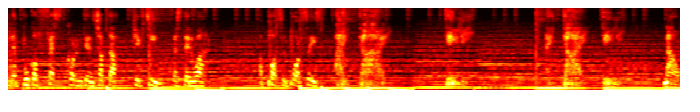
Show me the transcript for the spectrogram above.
in the book of First Corinthians chapter 15, verse 31, Apostle Paul says, I die daily. I die daily. Now,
